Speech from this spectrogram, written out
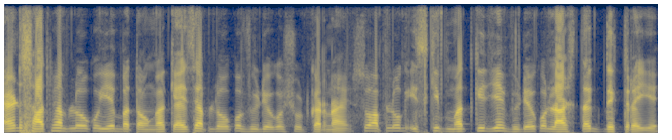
एंड साथ में आप लोगों को ये बताऊँगा कैसे आप लोगों को वीडियो को शूट करना है। सो so आप लोग इसकी मत कीजिए वीडियो को लास्ट तक देखते रहिए।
